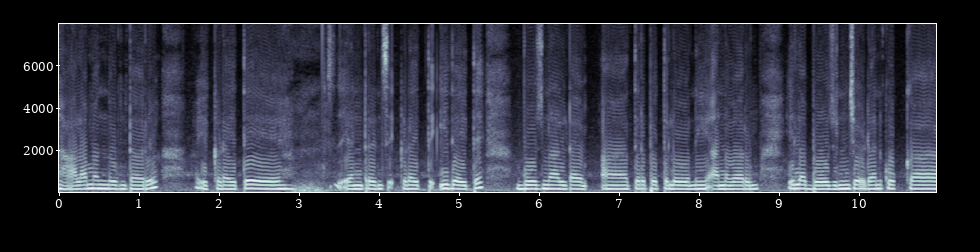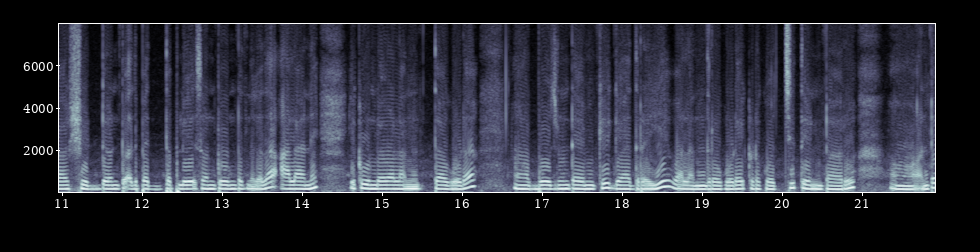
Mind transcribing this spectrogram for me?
చాలామంది ఉంటారు. ఇక్కడైతే ఎంట్రన్స్ ఇక్కడైతే ఇదైతే భోజనాల టైం తిరుపతిలోని అన్నవరం. ఇలా భోజనం చేయడానికి ఒక షెడ్ అంటూ అది పెద్ద ప్లేస్ అంటూ ఉంటుంది కదా అలానే ఇక్కడ ఉండే వాళ్ళంతా కూడా భోజనం టైంకి గ్యాదర్ అయ్యి వాళ్ళందరూ కూడా ఇక్కడికి వచ్చి తింటారు. అంటే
